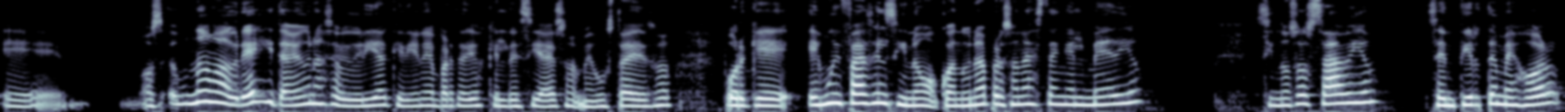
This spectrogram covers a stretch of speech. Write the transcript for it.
eh, o sea, una madurez y también una sabiduría que viene de parte de Dios, que Él decía eso, me gusta eso, porque es muy fácil si no, cuando una persona está en el medio, si no sos sabio, sentirte mejor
